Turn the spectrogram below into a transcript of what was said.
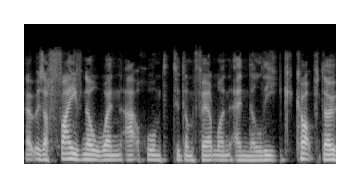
It was a 5 0 win at home to Dunfermline in the League Cup. Now,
